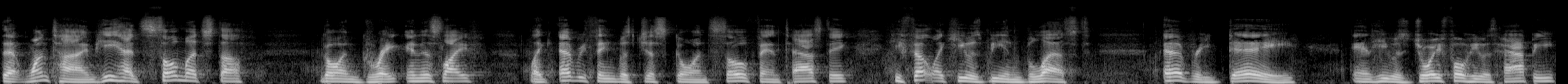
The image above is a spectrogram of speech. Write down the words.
that one time he had so much stuff going great in his life, like everything was just going so fantastic. He felt like he was being blessed every day and he was joyful, he was happy,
